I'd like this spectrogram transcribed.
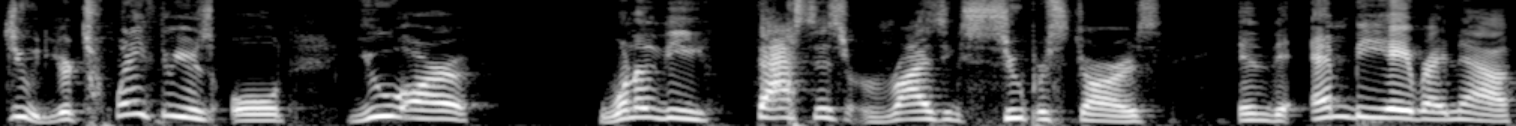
Dude, you're 23 years old. You are one of the fastest rising superstars in the NBA right now.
